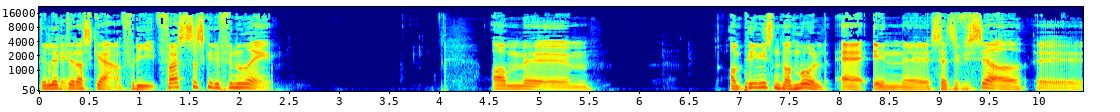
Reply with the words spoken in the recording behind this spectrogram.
Det er lidt det, der sker. Fordi først så skal de finde ud af, om, øh, om penisen var målt af en øh, certificeret, øh,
